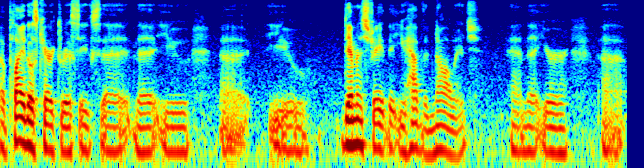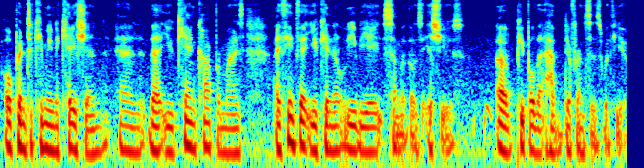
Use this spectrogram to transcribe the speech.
apply those characteristics, that, that you, uh, you demonstrate that you have the knowledge and that you're uh, open to communication and that you can compromise, I think that you can alleviate some of those issues of people that have differences with you.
